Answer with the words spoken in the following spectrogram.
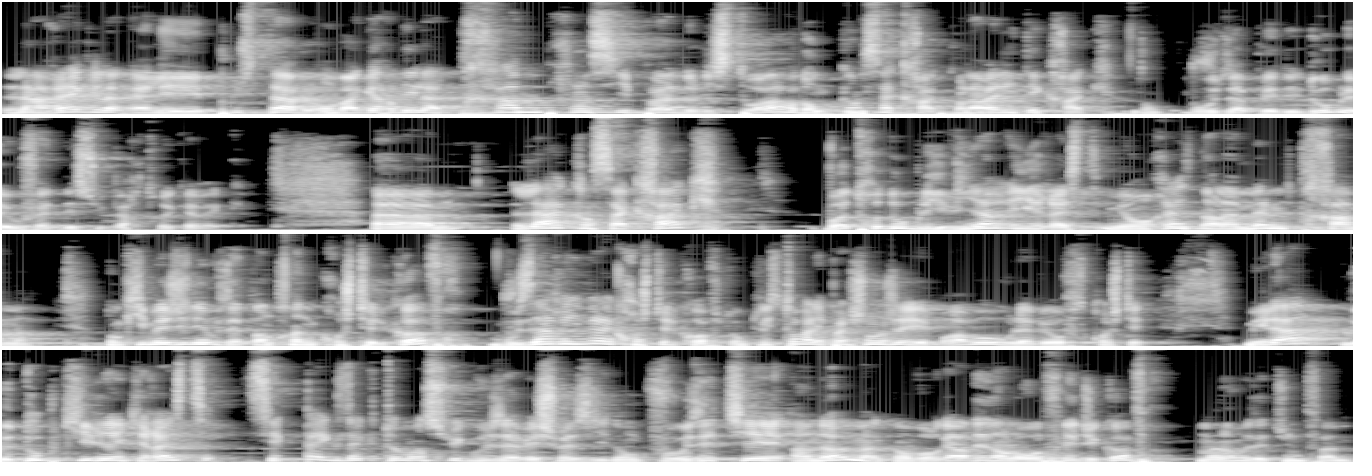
la règle, elle est plus stable. On va garder la trame principale de l'histoire. Donc, quand ça craque, quand la réalité craque, donc vous vous appelez des doubles et vous faites des super trucs avec. Euh, là, quand ça craque, votre double il vient et il reste, mais on reste dans la même trame. Donc imaginez vous êtes en train de crocheter le coffre, vous arrivez à crocheter le coffre, donc l'histoire elle n'est pas changée, bravo vous l'avez crocheté. Mais là, le double qui vient et qui reste, c'est pas exactement celui que vous avez choisi. Donc vous étiez un homme, quand vous regardez dans le reflet du coffre, maintenant vous êtes une femme.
